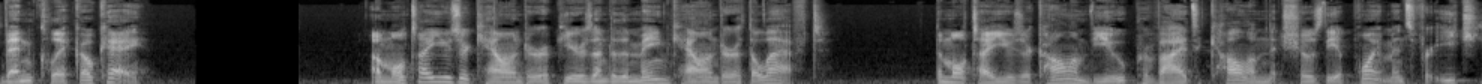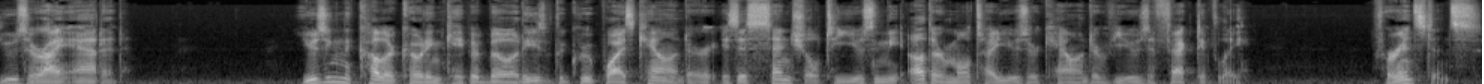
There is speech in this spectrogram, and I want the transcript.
then click OK. A multi-user calendar appears under the main calendar at the left. The multi-user column view provides a column that shows the appointments for each user I added. Using the color coding capabilities of the GroupWise calendar is essential to using the other multi-user calendar views effectively. For instance,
